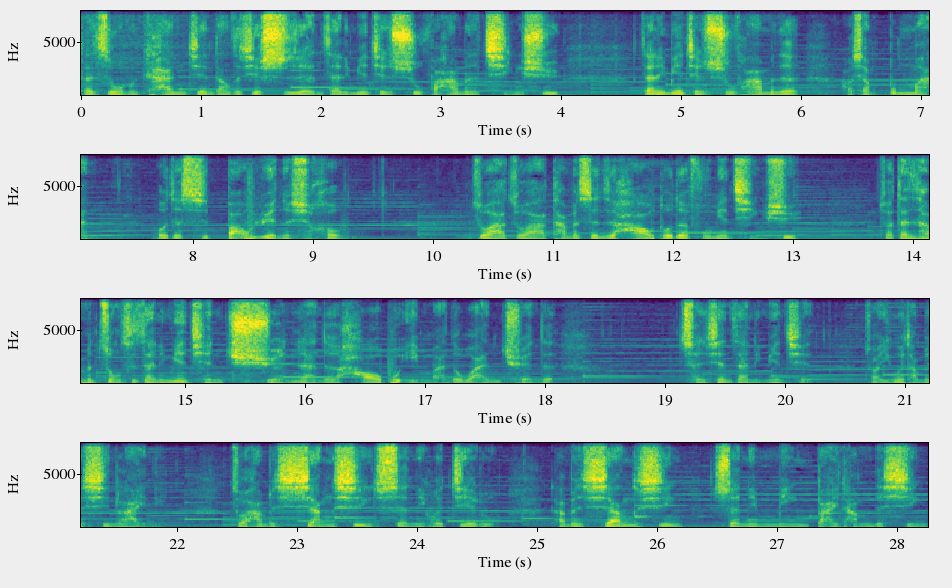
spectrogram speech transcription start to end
但是我们看见当这些诗人在你面前抒发他们的情绪，在你面前抒发他们的好像不满或者是抱怨的时候，主啊主啊，他们甚至好多的负面情绪，主，但是他们总是在你面前全然的、毫不隐瞒的、完全的呈现在你面前，主，因为他们信赖你。说他们相信神，你会介入；他们相信神，你明白他们的心；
